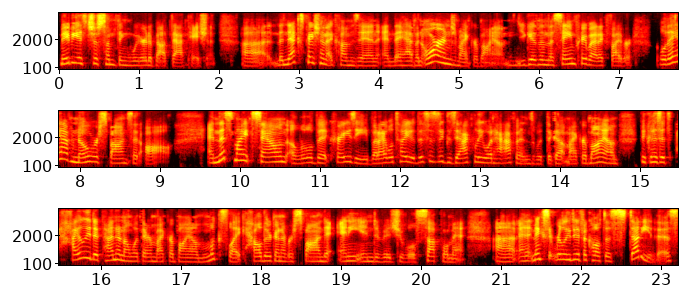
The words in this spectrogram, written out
maybe it's just something weird about that patient. Uh, the next patient that comes in and they have an orange microbiome, you give them the same prebiotic fiber. Well, they have no response at all. And this might sound a little bit crazy, but I will tell you this is exactly what happens with the gut microbiome because it's highly dependent on what their microbiome looks like, how they're going to respond to any individual supplement. Uh, and it makes it really difficult to study this,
